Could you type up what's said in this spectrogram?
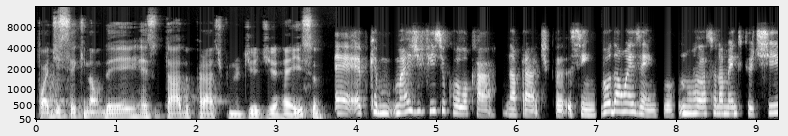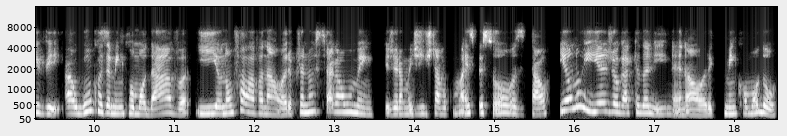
pode ser que não dê resultado prático no dia a dia. É isso? É, é porque é mais difícil colocar na prática. Assim, vou dar um exemplo. No relacionamento que eu tive, alguma coisa me incomodava e eu não falava na hora para não estragar o momento, porque geralmente a gente estava com mais pessoas e tal, e eu não ia jogar aquilo ali, né, na hora que me incomodou.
